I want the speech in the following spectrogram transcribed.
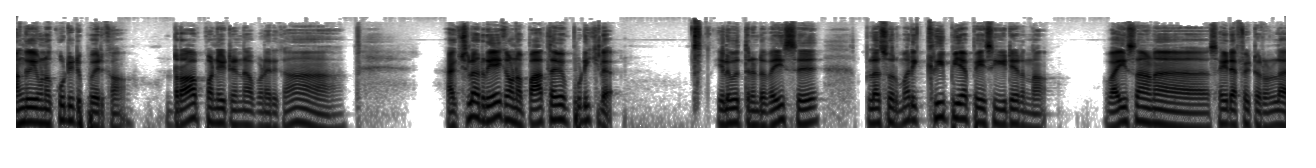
அங்கே இவனை கூட்டிகிட்டு போயிருக்கான். ட்ராப் பண்ணிவிட்டு என்ன பண்ணியிருக்கான்? ஆக்சுவலாக ரேக் அவனை பார்த்தாவே பிடிக்கல. எழுபத்தி ரெண்டு வயசு ப்ளஸ் ஒரு மாதிரி க்ரீப்பியாக பேசிக்கிட்டே இருந்தான். வயசான சைடு எஃபெக்ட் வரும்ல.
